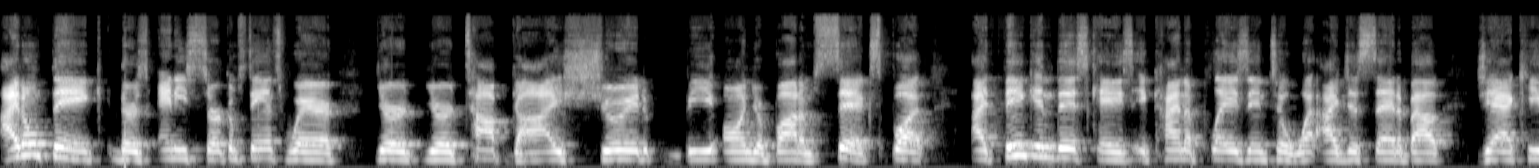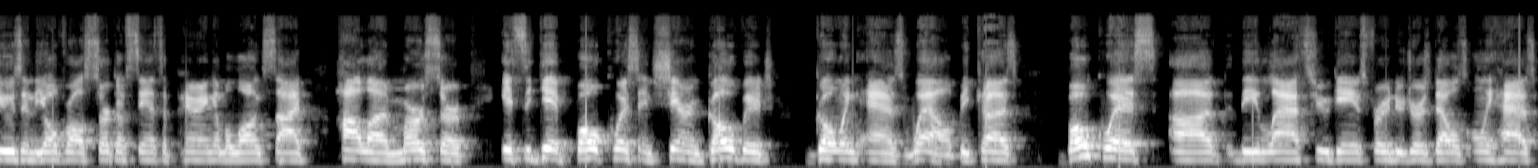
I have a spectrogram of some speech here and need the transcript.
I don't think there's any circumstance where your your top guy should be on your bottom six. But I think in this case, it kind of plays into what I just said about Jack Hughes and the overall circumstance of pairing him alongside Haula and Mercer. It's to get Boqvist and Sharangovich going as well because Boqvist, uh, the last few games for New Jersey Devils, only has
